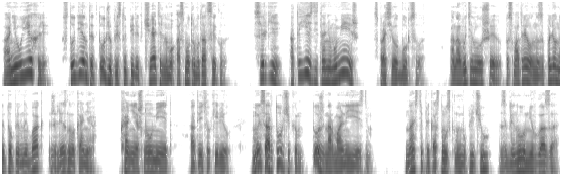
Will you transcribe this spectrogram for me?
Они уехали. Студенты тут же приступили к тщательному осмотру мотоцикла. — Сергей, а ты ездить на нем умеешь? — спросила Бурцева. Она вытянула шею, посмотрела на запыленный топливный бак железного коня. — Конечно, умеет, — ответил Кирилл. Мы с Артурчиком тоже нормально ездим. Настя прикоснулась к моему плечу, заглянула мне в глаза.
